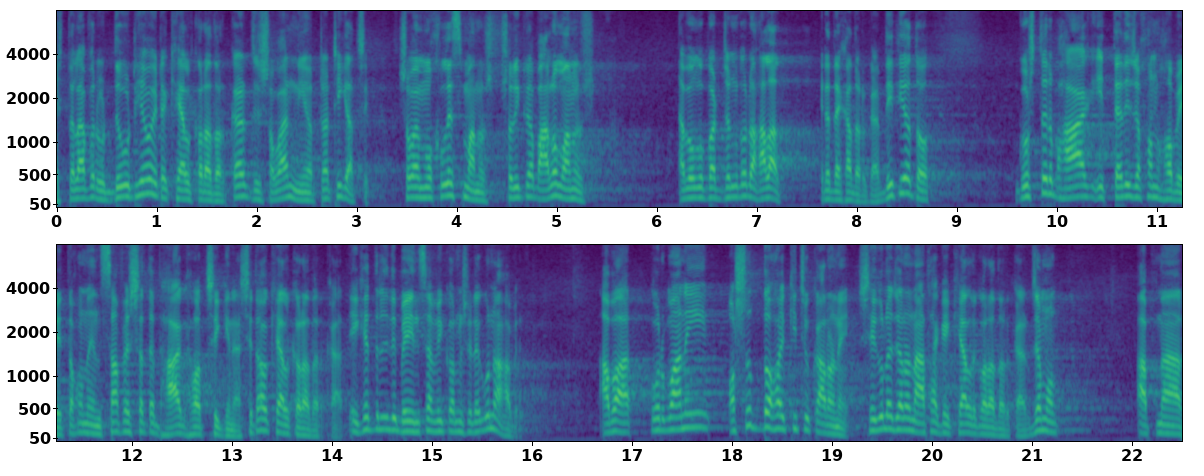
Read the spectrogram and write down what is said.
ইখতলাফের ঊর্ধ্বে উঠিয়েও এটা খেয়াল করা দরকার যে সবার নিয়তটা ঠিক আছে। সবাই মুখলেস মানুষ শরীররা ভালো মানুষ, এবং উপার্জন করে হালাল, এটা দেখা দরকার। দ্বিতীয়ত, গোস্তের ভাগ ইত্যাদি যখন হবে, তখন ইনসাফের সাথে ভাগ হচ্ছে কিনা, সেটাও খেয়াল করা দরকার। এই ক্ষেত্রে যদি বেইনসাফি করেন, সেটা গুণা হবে। আবার কোরবানি অশুদ্ধ হয় কিছু কারণে, সেগুলো যেন না থাকে, খেয়াল করা দরকার। যেমন, আপনার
